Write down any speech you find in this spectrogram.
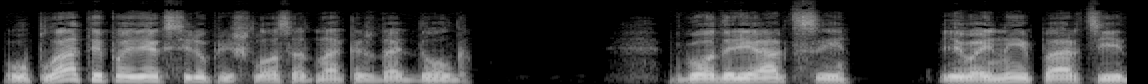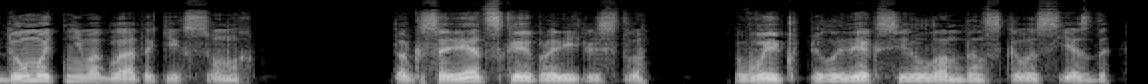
Уплаты по векселю пришлось, однако, ждать долго. В годы реакции и войны партии думать не могла о таких суммах. Только советское правительство выкупило вексель лондонского съезда —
